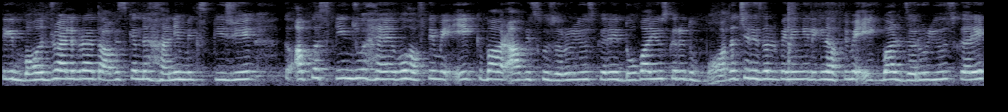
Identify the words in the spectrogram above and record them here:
लेकिन बहुत ड्राई लग रहा है तो आप इसके अंदर हनी मिक्स कीजिए। तो आपका स्किन जो है, वो हफ़्ते में एक बार आप इसको ज़रूर यूज़ करें, दो बार यूज़ करें तो बहुत अच्छे रिज़ल्ट मिलेंगे, लेकिन हफ़्ते में एक बार ज़रूर यूज़ करें।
